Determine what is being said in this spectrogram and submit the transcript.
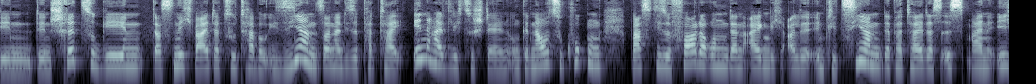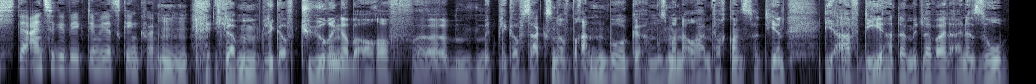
den, den Schritt zu gehen, das nicht weiter zu tabuisieren, sondern diese Partei inhaltlich zu stellen und genau zu gucken, was diese Forderungen dann eigentlich alle implizieren der Partei, das ist, meine ich, der einzige Weg, den wir jetzt gehen können. Mhm. Ich glaube, mit Blick auf Thüringen, aber auch auf, äh, mit Blick auf Sachsen, auf Brandenburg, äh, muss man auch einfach konstatieren, die AfD hat da mittlerweile eine so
